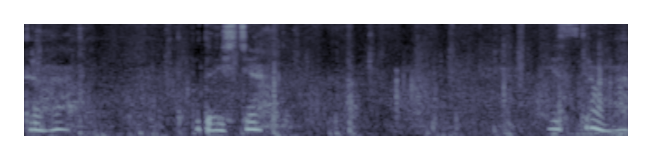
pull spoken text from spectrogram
trochę podejście jest strome,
